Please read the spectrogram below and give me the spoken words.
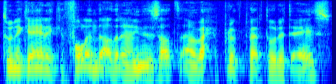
toen ik eigenlijk vol in de adrenaline zat en weggeplukt werd door het ijs,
